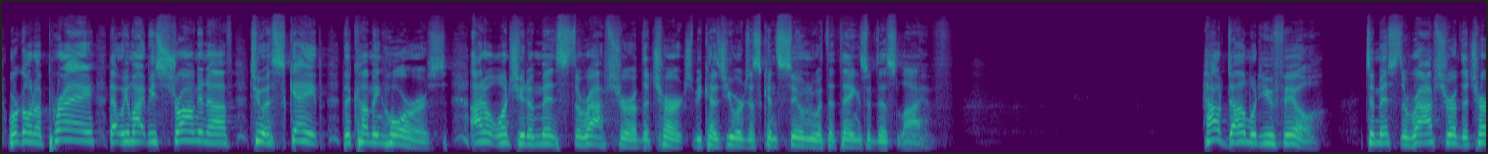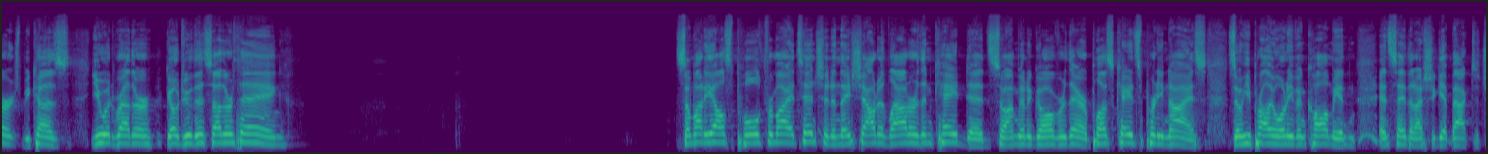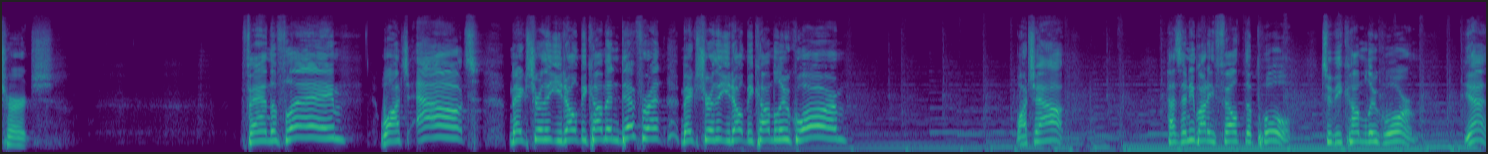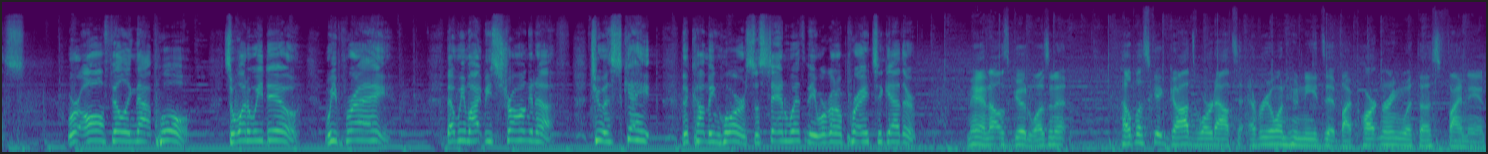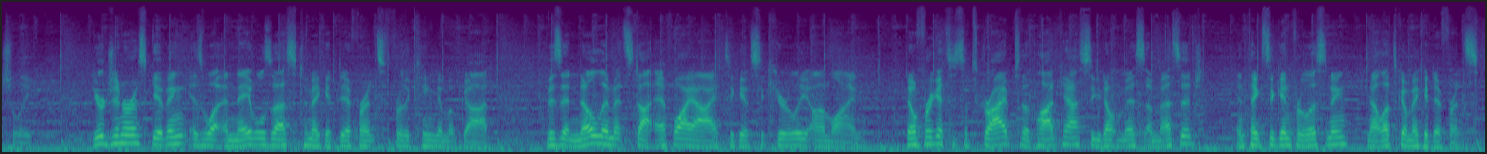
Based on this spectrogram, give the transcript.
We're going to pray that we might be strong enough to escape the coming horrors. I don't want you to miss the rapture of the church because you are just consumed with the things of this life. How dumb would you feel to miss the rapture of the church because you would rather go do this other thing. Somebody else pulled for my attention and they shouted louder than Kade did, so I'm going to go over there. Plus, Kade's pretty nice, so he probably won't even call me and, and say that I should get back to church. Fan the flame. Watch out. Make sure that you don't become indifferent. Make sure that you don't become lukewarm. Watch out. Has anybody felt the pull? To become lukewarm. Yes, we're all filling that pool. So, what do we do? We pray that we might be strong enough to escape the coming horror. So, stand with me. We're going to pray together. Man, that was good, wasn't it? Help us get God's word out to everyone who needs it by partnering with us financially. Your generous giving is what enables us to make a difference for the kingdom of God. Visit nolimits.fyi to give securely online. Don't forget to subscribe to the podcast so you don't miss a message and thanks again for listening. Now let's go make a difference.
